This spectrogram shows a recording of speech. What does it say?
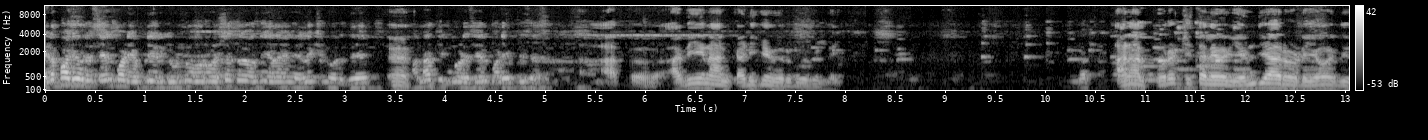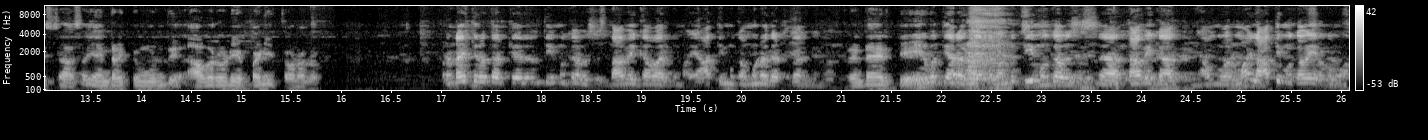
எடப்பாடியோட செயல்பாடு எப்படி இருக்கு? இன்னும் ஒரு வருஷத்துல வந்து எலெக்ஷன் வருது. அதிமுக செயல்பாடு எப்படி சார்? அப்போ அதையும் நான் கடிக்க விரும்பவில்லை ஆனால் புரட்சித் தலைவர் எம்ஜிஆருடைய விசுவாசம் என்றைக்கும் உண்டு? அவருடைய பணி தொடரும். ரெண்டாயிரத்தி இருபத்தாறு தேர்தல் திமுக வர்சஸ் தாவேக்காவா இருக்குமா? அதிமுக மூணாவது இடத்துல இருக்குமா? ரெண்டாயிரத்தி இருபத்தி ஆறாவது தேர்தல் வந்து திமுக வர்சஸ் தாவேக்கா அவங்க வருமா? இல்லை அதிமுகவே இருக்குமா?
